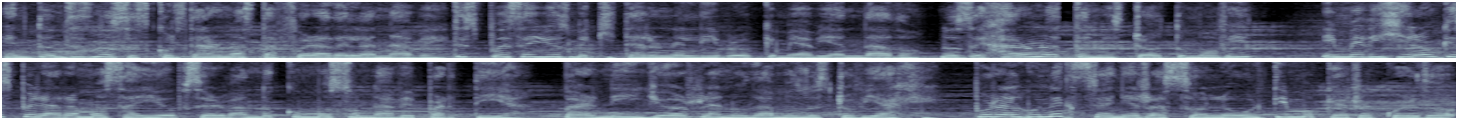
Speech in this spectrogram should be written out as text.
Entonces nos escoltaron hasta fuera de la nave. Después ellos me quitaron el libro que me habían dado. Nos dejaron hasta nuestro automóvil y me dijeron que esperáramos ahí observando cómo su nave partía. Barney y yo reanudamos nuestro viaje. Por alguna extraña razón, lo último que recuerdo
